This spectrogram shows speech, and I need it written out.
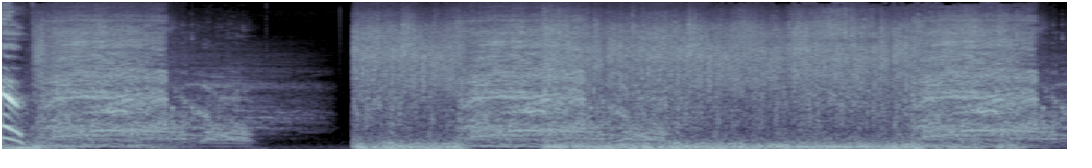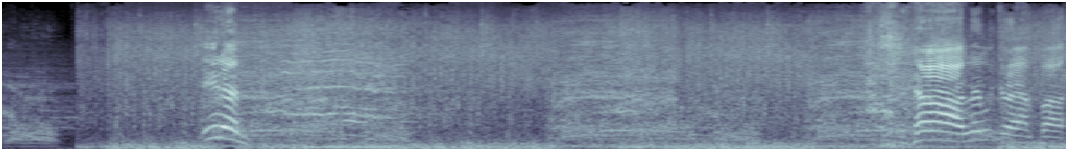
You! Eat! Ah, little grandpa.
